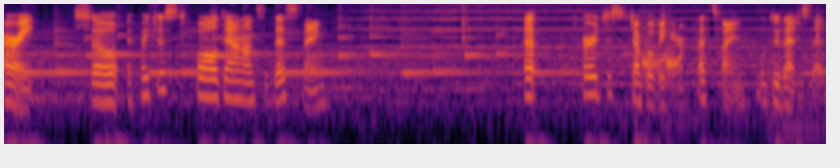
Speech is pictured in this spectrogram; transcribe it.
Alright, so if I just fall down onto this thing... Uh, or just jump over here. That's fine. We'll do that instead.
